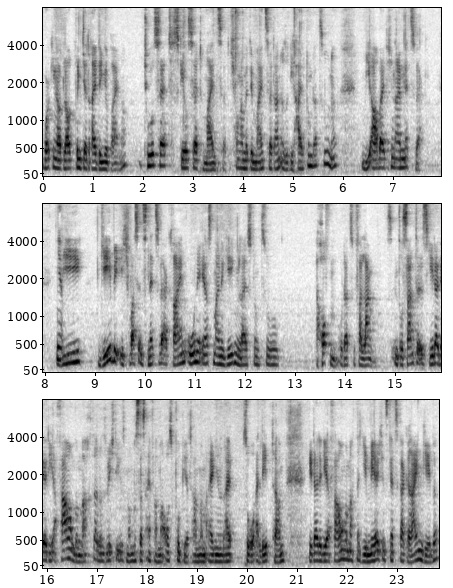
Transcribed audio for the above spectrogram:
Working Out Loud bringt dir drei Dinge bei. Ne? Toolset, Skillset, Mindset. Ich fange mal mit dem Mindset an, also die Haltung dazu. Ne? Wie arbeite ich in einem Netzwerk? Ja. Wie gebe ich was ins Netzwerk rein, ohne erstmal eine Gegenleistung zu erhoffen oder zu verlangen. Das Interessante ist, jeder, der die Erfahrung gemacht hat, und das Wichtige ist, man muss das einfach mal ausprobiert haben, am eigenen Leib so erlebt haben. Jeder, der die Erfahrung gemacht hat, je mehr ich ins Netzwerk reingebe,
